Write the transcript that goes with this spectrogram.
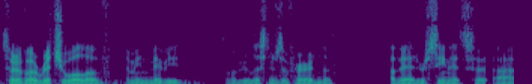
sort of a ritual of, I mean, maybe some of your listeners have heard of, of it or seen it. So, uh,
